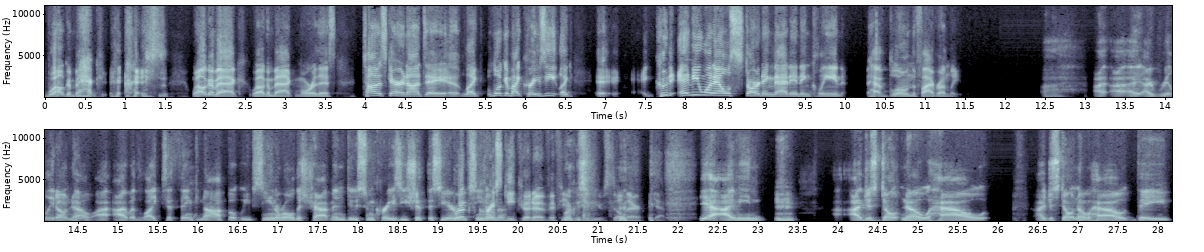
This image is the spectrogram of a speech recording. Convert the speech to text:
Welcome back. Welcome back. Welcome back. More of this. Thomas Carannante, uh, like, look, am I crazy? Like, uh, could anyone else starting that inning clean have blown the five run lead? Uh, I, I, I really don't know. I, I would like to think not, but we've seen Aroldis Chapman do some crazy shit this year. Brooks we've seen other... could have if he, if he was still there. Yeah. yeah. I mean, I just don't know how. I just don't know how they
